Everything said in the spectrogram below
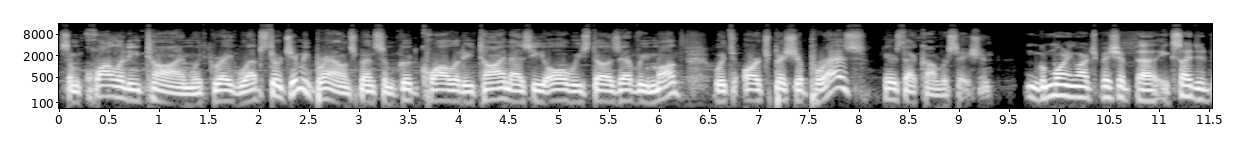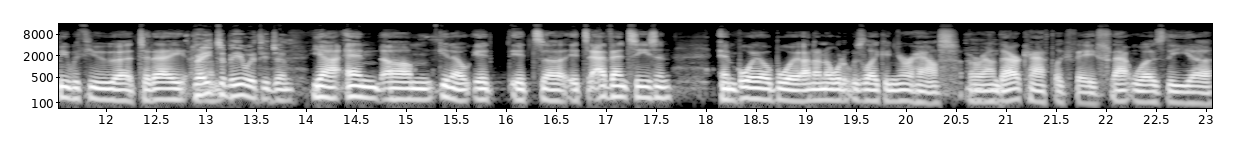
some quality time with Greg Webster. Jimmy Brown spent some good quality time, as he always does every month, with Archbishop Perez. Here's that conversation. Good morning, Archbishop. Uh, excited to be with you uh, today. Great Um, to be with you, Jim. Yeah, and um, you know it it's uh, it's Advent season, and boy oh boy, I don't know what it was like in your house around our Catholic faith. That was the uh,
